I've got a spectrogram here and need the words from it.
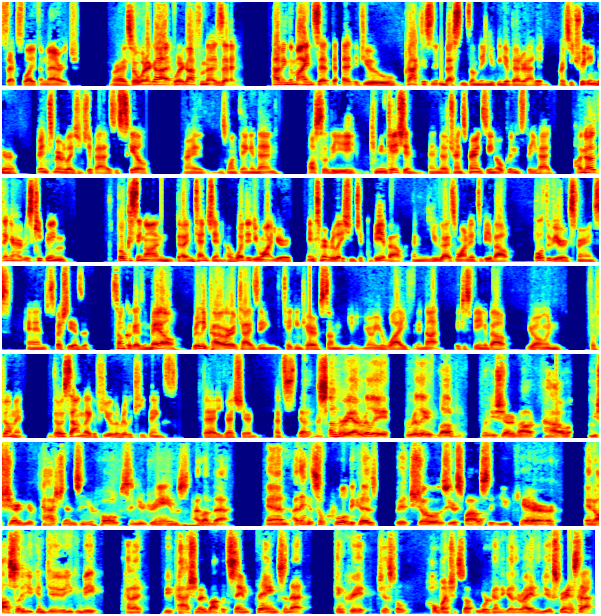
sex life and marriage. Right. So what I got, what I got from that is that having the mindset that if you practice and invest in something, you can get better at it. Right. So treating your intimate relationship as a skill right? Is one thing. And then also the communication and the transparency and openness that you had. Another thing I heard was keeping focusing on the intention of what did you want your intimate relationship to be about? And you guys wanted it to be about both of your experience and especially as a Sunkook as a male, really prioritizing taking care of some, you know, your wife and not it just being about your own fulfillment. Those sound like a few of the really key things that you guys shared. That's yeah, Sunmarie. I really, really loved when you shared about how you shared your passions and your hopes and your dreams. I love that. And I think it's so cool because it shows your spouse that you care. And also you can do, you can be kind of be passionate about the same things and that can create just a whole bunch of stuff to work on together, right? Have you experienced right. that?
